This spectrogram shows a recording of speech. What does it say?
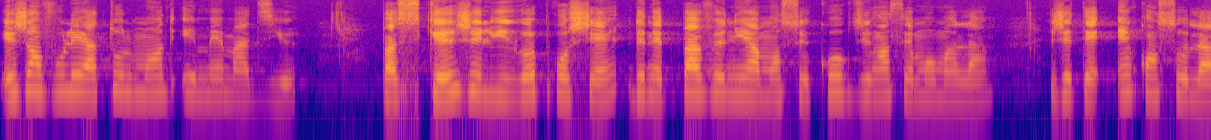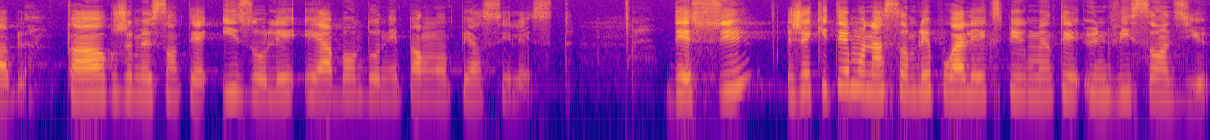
et j'en voulais à tout le monde et même à Dieu parce que je lui reprochais de n'être pas venu à mon secours durant ces moments-là. J'étais inconsolable car je me sentais isolée et abandonnée par mon Père céleste. Déçue, j'ai quitté mon assemblée pour aller expérimenter une vie sans Dieu.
